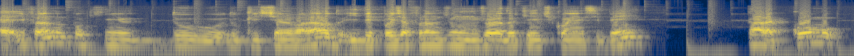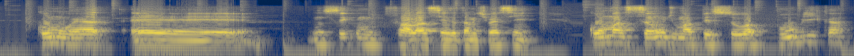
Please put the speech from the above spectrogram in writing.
É, e falando um pouquinho do, do Cristiano Ronaldo, e depois já falando de um jogador que a gente conhece bem, cara, como, como é, é não sei como falar assim exatamente, mas assim, como a ação de uma pessoa pública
